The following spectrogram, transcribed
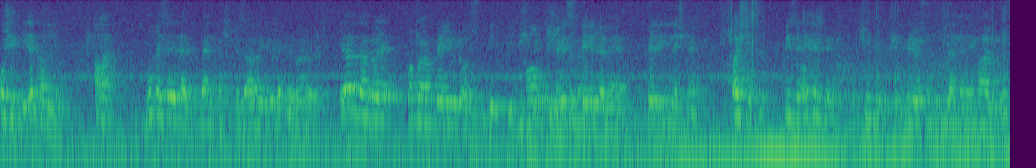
o şekliyle kalacak. Ama bu meseleler ben açıkçası arz ediyorum de böyle biraz daha böyle fotoğraf belirli olsun. Bir, bir, bir, Çok bir teşekkür resim belirlemeye, belirginleşmeye başlasın. Biz de diyelim ki çünkü şimdi biliyorsunuz bu düzenlemeyi malumunuz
